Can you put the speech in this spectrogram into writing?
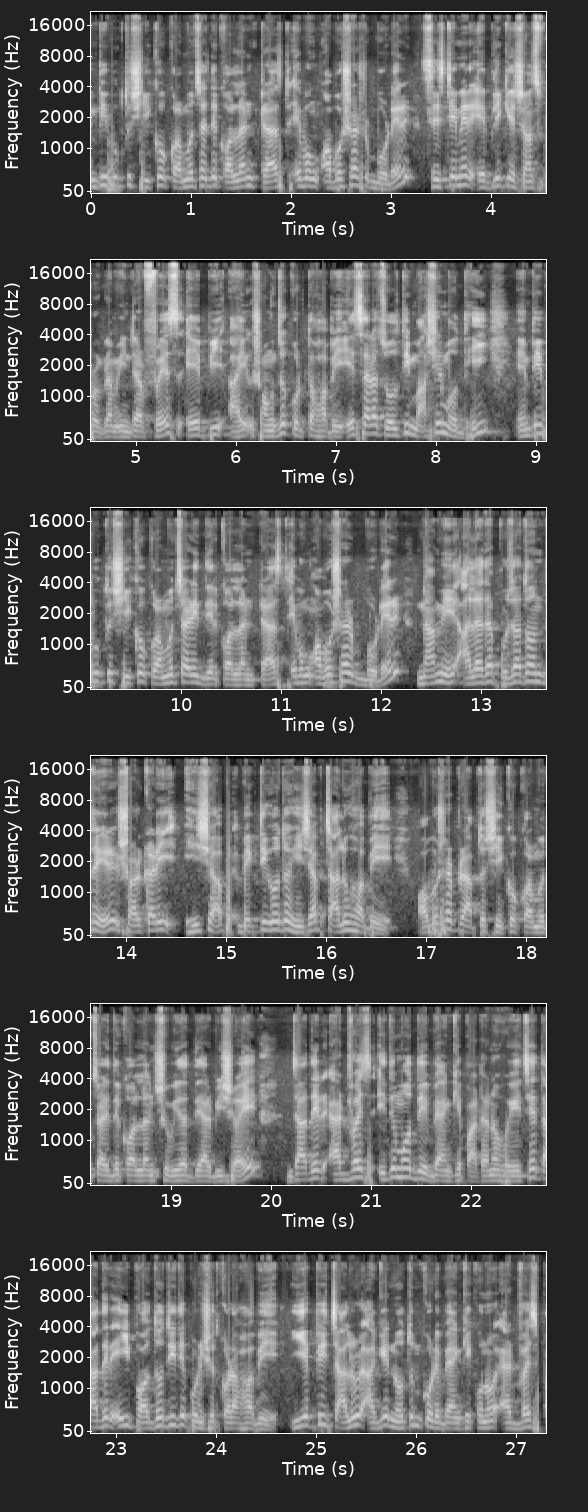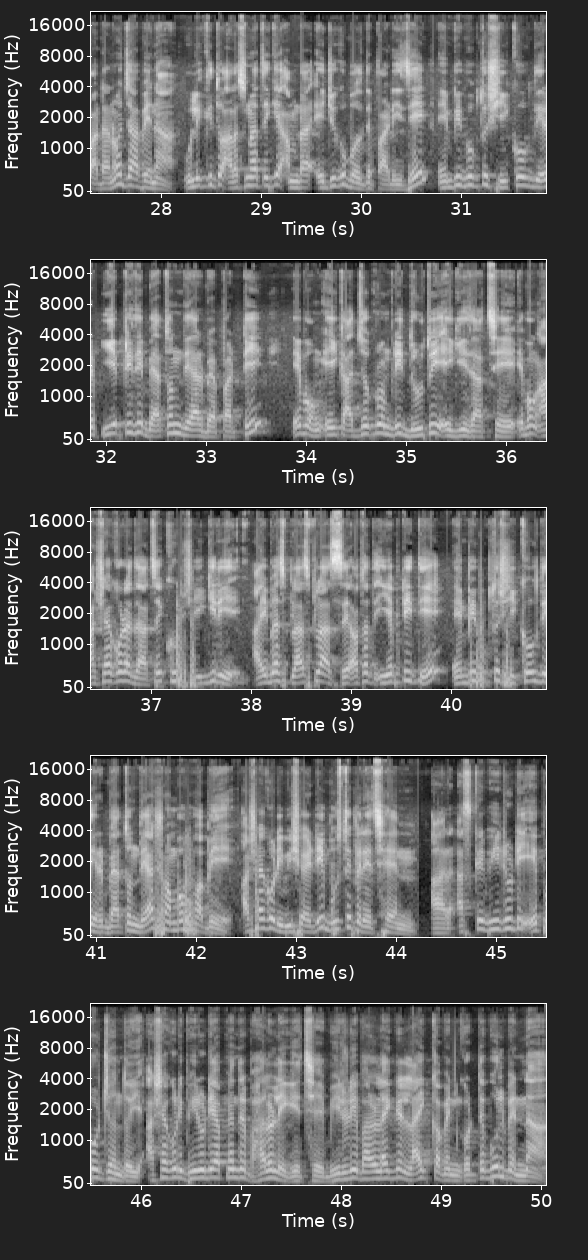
এমপিভুক্ত শিক্ষক, কর্মচারীদের কল্যাণ ট্রাস্ট এবং অবসর বোর্ডের সিস্টেমের অ্যাপ্লিকেশনস প্রোগ্রাম ইন্টারফেস এপিআই সংযোগ করতে হবে। এছাড়া চলতি মাসের মধ্যেই এমপিভুক্ত শিক্ষক, কর্মচারীদের কল্যাণ ট্রাস্ট এবং অবসর বোর্ডের নামে আলাদা প্রজাতন্ত্রের সরকারি হিসাব, ব্যক্তিগত হিসাব চালু হবে। অবসরপ্রাপ্ত শিক্ষক, কর্মচারীদের কল্যাণ সুবিধা দেওয়ার বিষয়ে যাদের অ্যাডভাইস ইতিমধ্যে ব্যাংকে পাঠানো হয়েছে, তাদের এই পদ্ধতিতে পরিশোধ করা হবে। ইএফটি চালুর আগে নতুন করে ব্যাংকে কোনো অ্যাডভাইস পাঠানো যাবে না। উল্লিখিত আলোচনা থেকে আমরা এটুকু বলতে পারি যে, এমপিভুক্ত শিক্ষকদের ইএফটিতে বেতন দেওয়ার ব্যাপারটি এবং এই কার্যক্রমটি দ্রুতই এগিয়ে যাচ্ছে এবং আশা করা যাচ্ছে খুব শিগগিরই আইবাস প্লাস প্লাসে অর্থাৎ ইএফটিতে এমপিভুক্ত শিক্ষকদের বেতন দেওয়া সম্ভব হবে। আশা করি বিষয়টি বুঝতে পেরেছেন। আর আজকের ভিডিওটি এ পর্যন্তই। আশা করি ভিডিওটি আপনাদের ভালো লেগেছে। ভিডিওটি ভালো লাগলে লাইক, কমেন্ট করতে ভুলবেন না।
